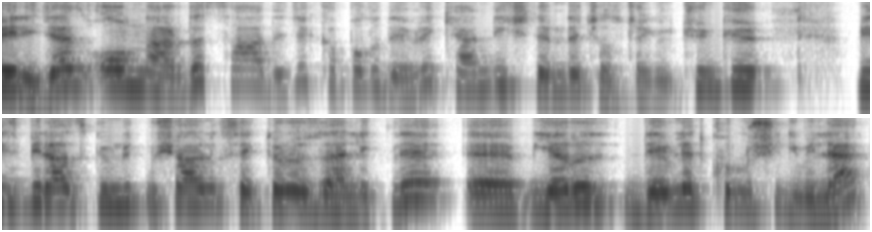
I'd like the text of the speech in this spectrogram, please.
vereceğiz. Onlar da sadece kapalı devre kendi içlerinde çalışacak. Çünkü biz biraz gümrük müşavirlik sektörü özellikle e, yarı devlet kuruluşu gibiler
